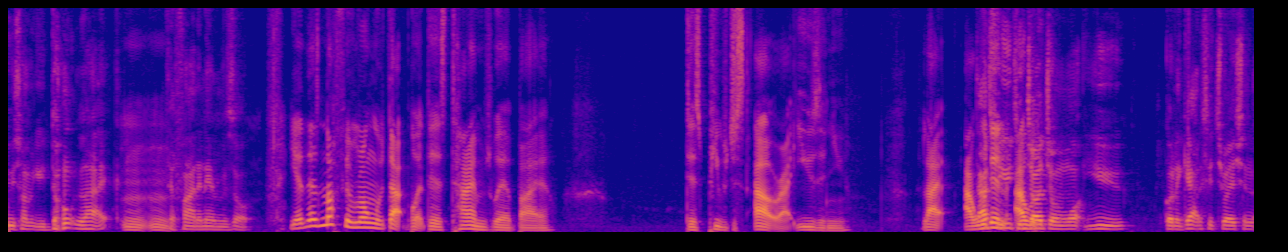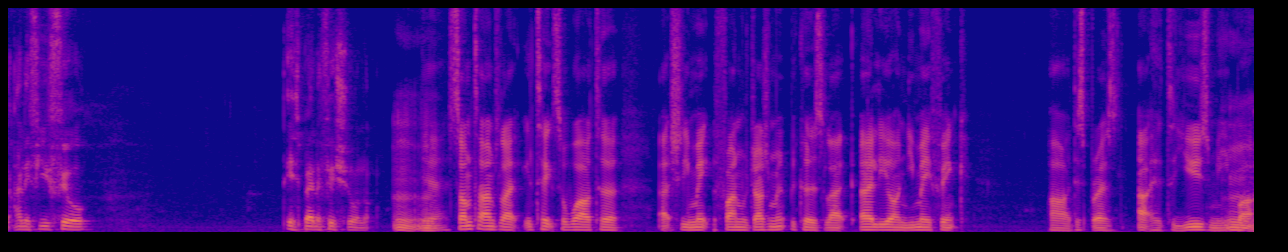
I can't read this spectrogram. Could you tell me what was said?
do something you don't like to find an end result. Yeah, there's nothing wrong with that, but there's times whereby there's people just outright using you. Like I That's for wouldn't. you to I would, judge on what you gonna get out of the situation and if you feel it's beneficial or not. Mm. Yeah. Sometimes like it takes a while to actually make the final judgment because like early on you may think, ah, this bro's out here to use me, but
